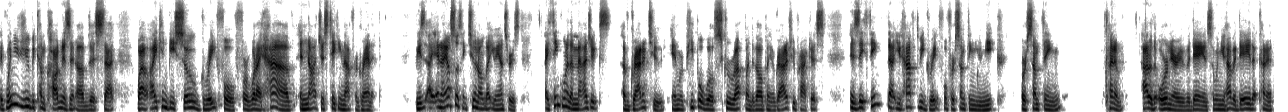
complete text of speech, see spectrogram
like, when did you become cognizant of this, that, wow, I can be so grateful for what I have and not just taking that for granted? Because, I, and I also think too, and I'll let you answer is, I think one of the magics of gratitude and where people will screw up on developing a gratitude practice is they think that you have to be grateful for something unique or something kind of out of the ordinary of a day. And so when you have a day that kind of,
